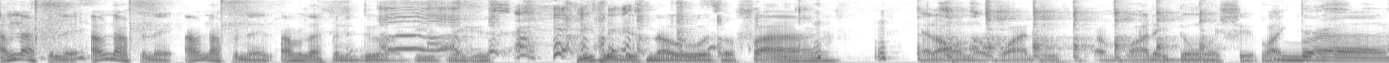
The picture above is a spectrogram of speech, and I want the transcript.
I'm not finna. I'm not finna. I'm not finna. I'm not finna do like these niggas. These niggas know it's a five, and I don't know why they um, why they doing shit like this. Bruh.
